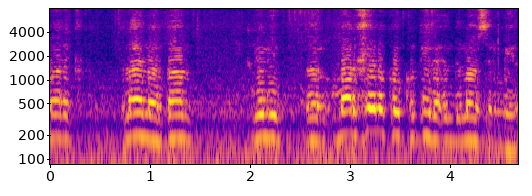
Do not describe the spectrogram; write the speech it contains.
مارك لا نردام يوني آه، مارخينو كوكوديلا اندو ناصر مير.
